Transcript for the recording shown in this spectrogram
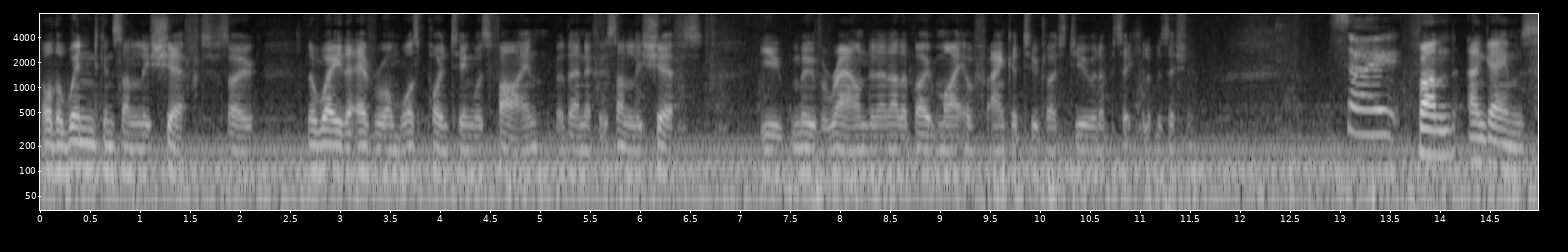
Or the wind can suddenly shift. So the way that everyone was pointing was fine, but then if it suddenly shifts, you move around, and another boat might have anchored too close to you in a particular position. so Fun and games.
